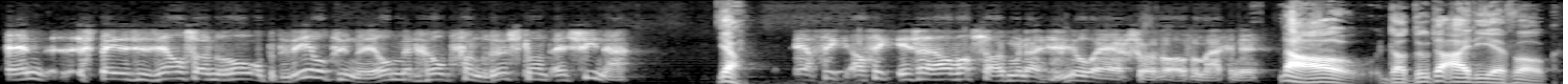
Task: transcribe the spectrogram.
En spelen ze zelfs een rol op het wereldtoneel met hulp van Rusland en China. Ja. Als ik, als ik Israël was, zou ik me daar heel erg zorgen over maken nu. Nou, dat doet de IDF ook.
